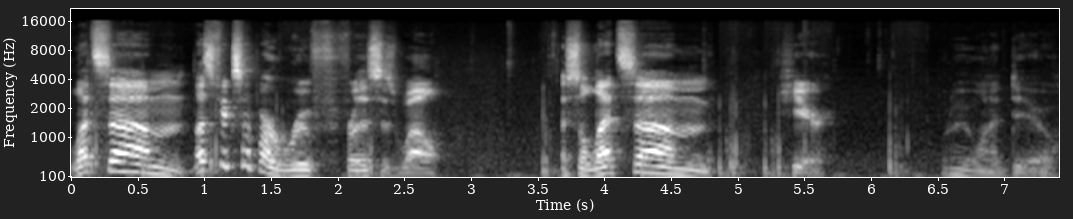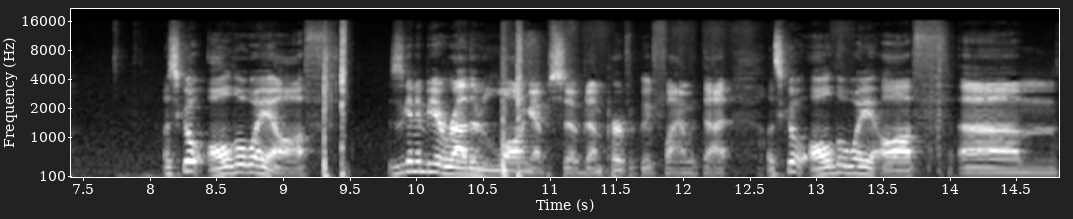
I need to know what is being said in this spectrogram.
let's um, let's fix up our roof for this as well. So let's um, here. What do we want to do? Let's go all the way off. This is going to be a rather long episode, but I'm perfectly fine with that. Let's go all the way off, um,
